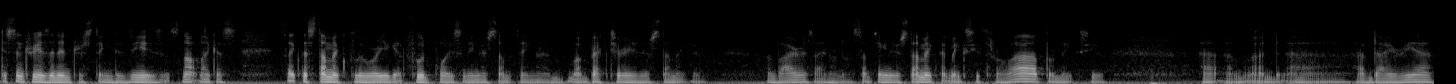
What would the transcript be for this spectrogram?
dysentery is an interesting disease. It's not like a, it's like the stomach flu where you get food poisoning or something, or a bacteria in your stomach, a, virus, I don't know, something in your stomach that makes you throw up or makes you uh, uh, uh, have diarrhea.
